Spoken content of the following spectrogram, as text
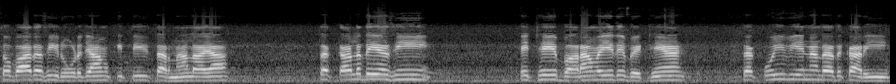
ਤੋਂ ਬਾਅਦ ਅਸੀਂ ਰੋਡ ਜਾਮ ਕੀਤੀ, ਧਰਨਾ ਲਾਇਆ, ਤਾਂ ਕੱਲ ਦੇ ਅਸੀਂ ਇੱਥੇ 12 ਵਜੇ ਦੇ ਬੈਠੇ ਆ ਤਾਂ ਕੋਈ ਵੀ ਇਹਨਾਂ ਦਾ ਅਧਿਕਾਰੀ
